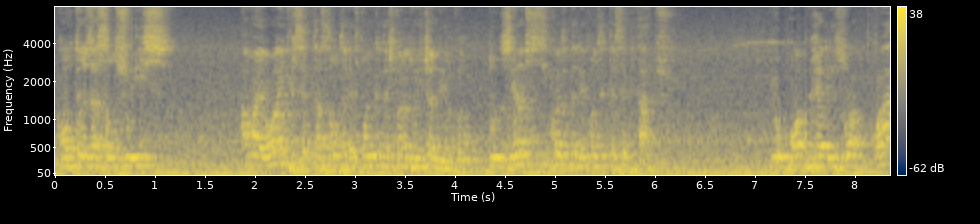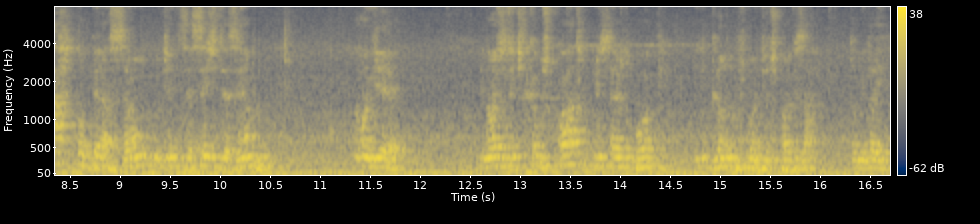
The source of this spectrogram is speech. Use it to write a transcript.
com autorização do juiz, a maior interceptação telefônica da história do Rio de Janeiro. Foram 250 telefones interceptados. E o BOP realizou a quarta operação no dia 16 de dezembro, na Mangueira. E nós identificamos quatro policiais do BOP ligando para os bandidos para avisar. Estão indo aí.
